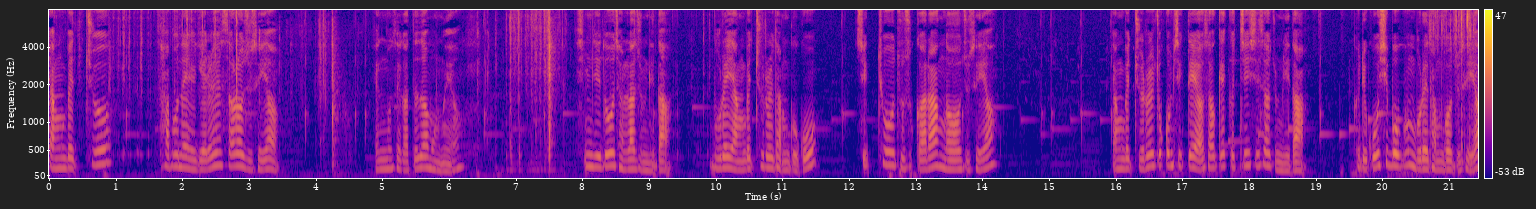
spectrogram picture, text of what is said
양배추 4분의 1개를 썰어주세요. 앵무새가 뜯어먹네요. 심지도 잘라줍니다. 물에 양배추를 담그고 식초 2숟가락 넣어주세요. 양배추를 조금씩 떼어서 깨끗이 씻어줍니다. 그리고 15분 물에 담궈주세요.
